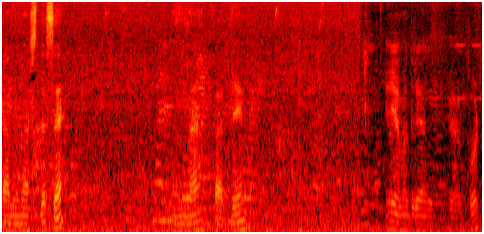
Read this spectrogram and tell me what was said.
তামিম আসতেছে। এই আমাদের এয়ারপোর্ট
